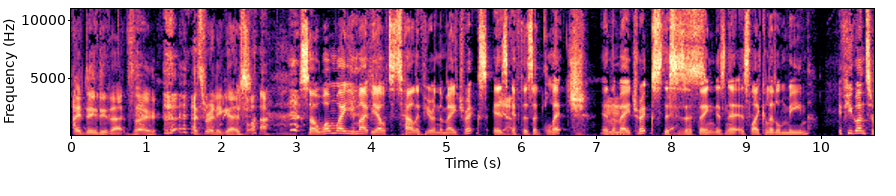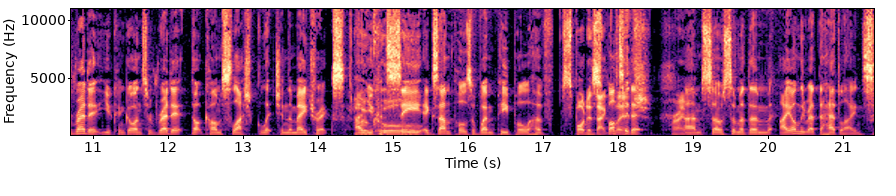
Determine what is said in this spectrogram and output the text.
they do do that. So it's really good. So one way you might be able to tell if you're in the Matrix is Yeah. if there's a glitch in the Matrix. This is a thing, isn't it? It's like a little meme. If you go onto Reddit, you can go onto reddit.com slash glitch in the Matrix and Oh, you can see examples of when people have Spotted that spotted glitch. it. Right. Um, so some of them, I only read the headlines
